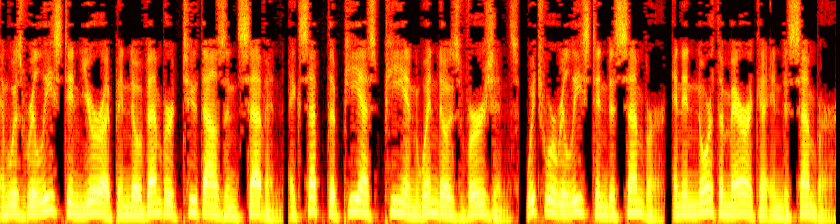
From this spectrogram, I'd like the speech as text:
and was released in Europe in November 2007 except the PSP and Windows versions, which were released in December, and in North America in December.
